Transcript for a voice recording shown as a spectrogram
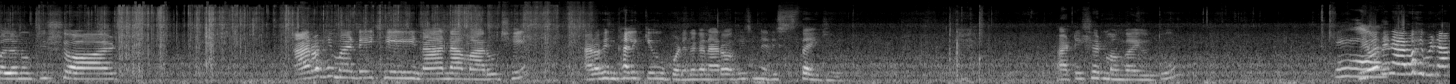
કલરનું ટી શર્ટ આરોહી માટે છે, ના ના, મારું છે. આરોહીને ખાલી કેવું પડે, નકર આરોહી છે ને રિસ્તાઈ જોઈએ આ ટી શર્ટ મંગાવ્યું હતું લેવા ને આરોહી બેટા.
